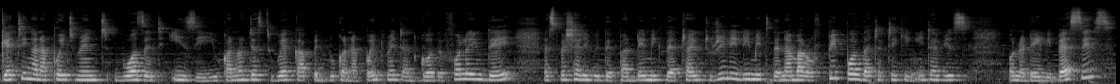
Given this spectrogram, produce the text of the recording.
getting an appointment wasn't easy. You cannot just wake up and book an appointment and go the following day, especially with the pandemic. They're trying to really limit the number of people that are taking interviews on a daily basis.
